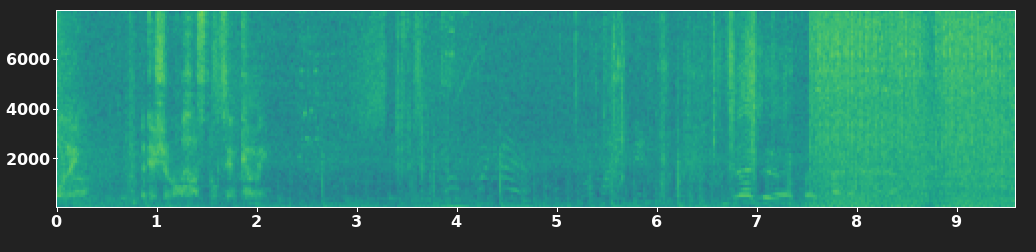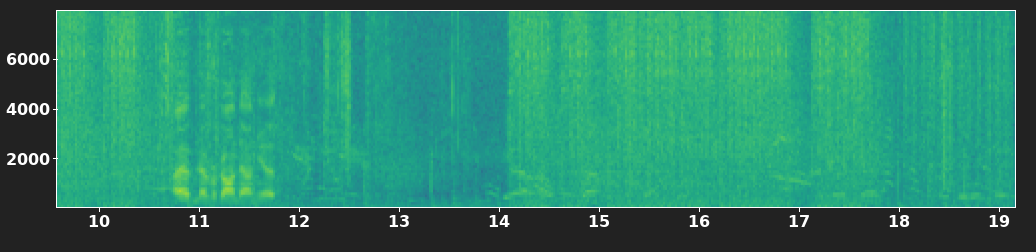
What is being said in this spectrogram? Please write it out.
Warning. Additional hostiles incoming. This is actually the first time I've ever done I have never gone down yet. this. Yeah, I only got this one. I learned that a little later.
